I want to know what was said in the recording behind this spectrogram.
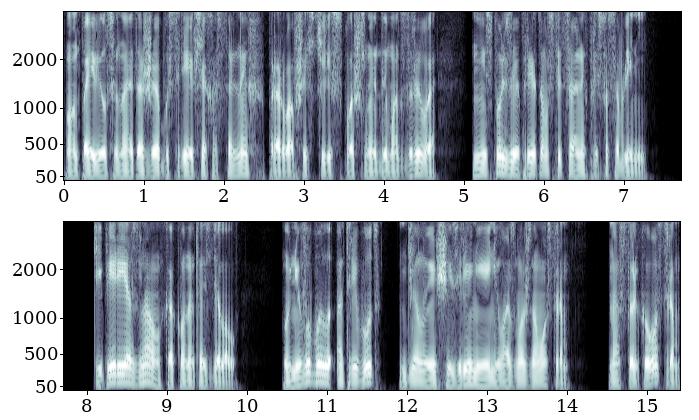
Он появился на этаже быстрее всех остальных, прорвавшись через сплошной дым от взрыва, не используя при этом специальных приспособлений. Теперь я знал, как он это сделал. У него был атрибут, делающий зрение невозможно острым. Настолько острым,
